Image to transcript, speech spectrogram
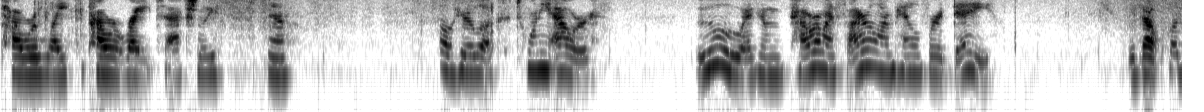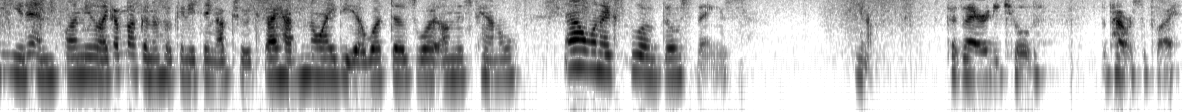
Power light, power right, actually. Yeah. Oh, here, look. 20 hour. Ooh, I can power my fire alarm panel for a day. Without plugging it in. Well, I mean, like, I'm not going to hook anything up to it because I have no idea what does what on this panel. I don't want to explode those things. You know. Because I already killed the power supply.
